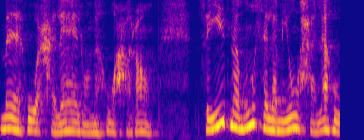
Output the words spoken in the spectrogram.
ما هو حلال وما هو حرام. سيدنا موسى لم يوحى له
